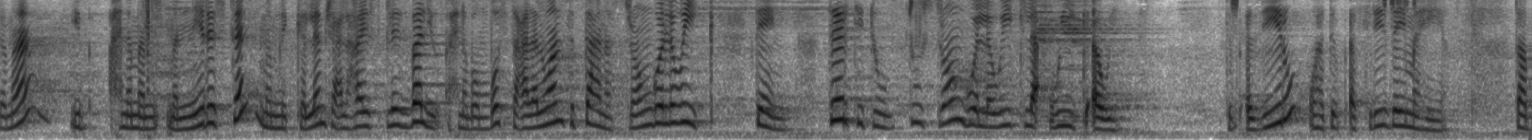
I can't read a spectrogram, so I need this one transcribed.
تمام؟ يبقى إحنا من من nearest 10 ما بنتكلمش على highest place value إحنا بنبص على الوانس بتاعنا strong ولا weak تاني 32 2 strong ولا weak لا weak قوي. تبقى 0 وهتبقى 3 زي ما هي. طب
